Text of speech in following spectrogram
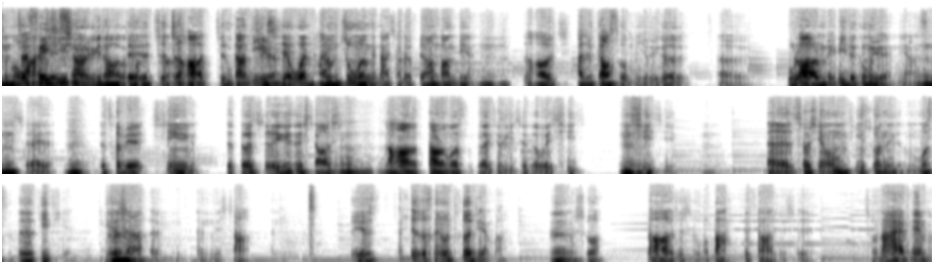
怎么玩、嗯在飞机上遇到的，对，这嗯正好就当地人直接问他用中文跟他交流，非常方便。然后他就告诉我们有一个呃古老而美丽的公园那样子之类的，嗯就特别幸运就得知了一个这个消息。嗯，然后到了莫斯科，就以这个为契机，契机。嗯但是首先我们听说那个什么莫斯科的地铁地嗯铁站很也是他确实很有特点吧。怎么嗯说？然后就是我爸最早就是手拿 iPad 嘛，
